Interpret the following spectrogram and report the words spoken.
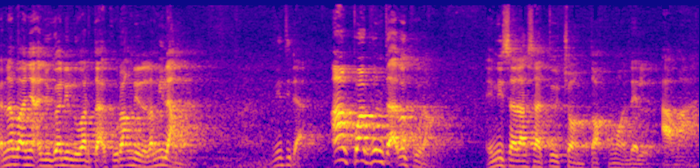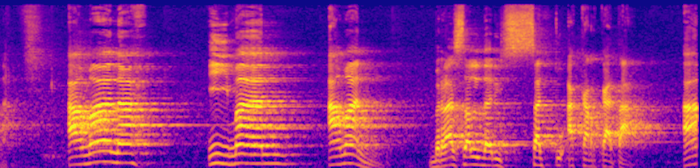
Karena banyak juga di luar tak kurang, di dalam hilang. Ini tidak, apapun tak berkurang. Ini salah satu contoh model amanah. Amanah iman aman berasal dari satu akar kata. A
